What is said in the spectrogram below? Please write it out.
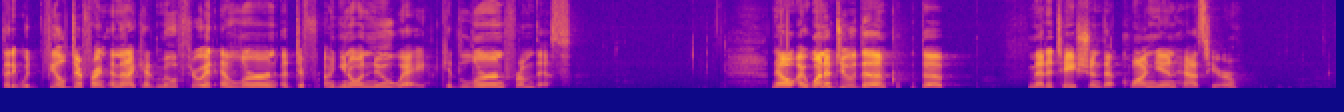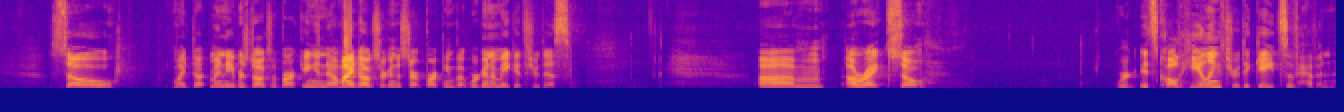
that it would feel different and that I could move through it and learn a different, you know, a new way. I could learn from this. Now, I want to do the, the meditation that Kuan Yin has here. So, my, do- my neighbor's dogs are barking, and now my dogs are going to start barking, but we're going to make it through this. Um, all right, so we're, it's called Healing Through the Gates of Heaven.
